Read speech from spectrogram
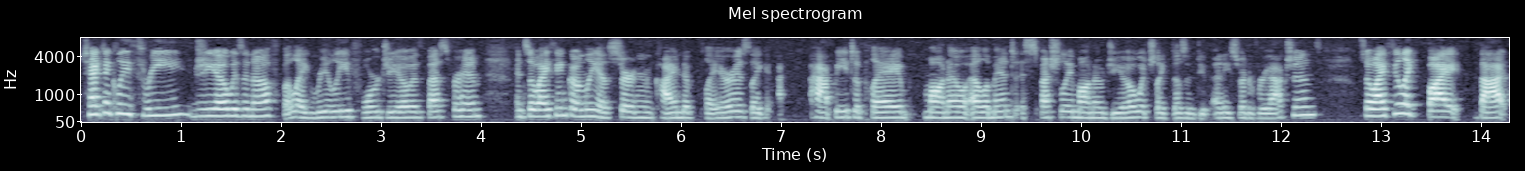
Technically, three geo is enough, but like really, four geo is best for him. And so I think only a certain kind of player is like happy to play mono element, especially mono geo, which like doesn't do any sort of reactions. So I feel like by that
